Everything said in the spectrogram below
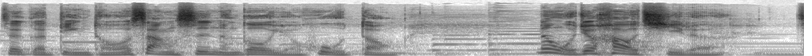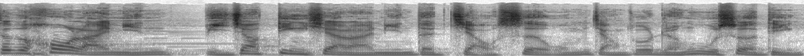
这个顶头上司能够有互动，那我就好奇了。这个后来您比较定下来，您的角色，我们讲做人物设定，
